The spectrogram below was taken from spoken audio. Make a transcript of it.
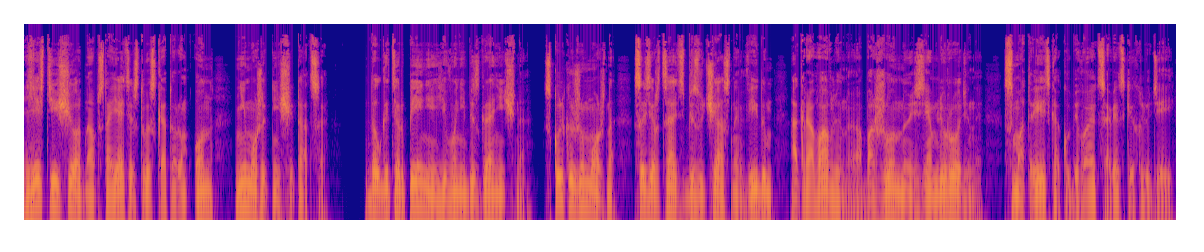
Есть еще одно обстоятельство, с которым он не может не считаться. Долготерпение его не безгранично. Сколько же можно созерцать с безучастным видом окровавленную, обожженную землю Родины, смотреть, как убивают советских людей,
